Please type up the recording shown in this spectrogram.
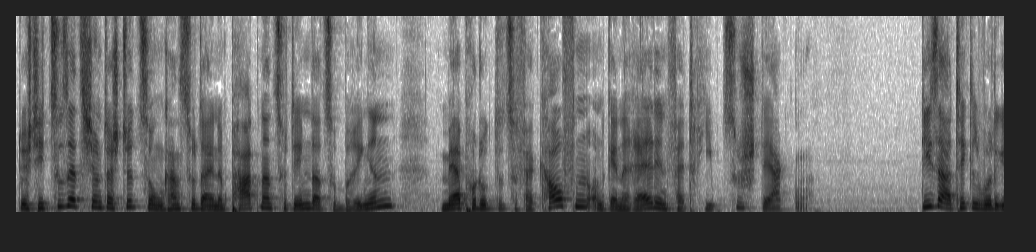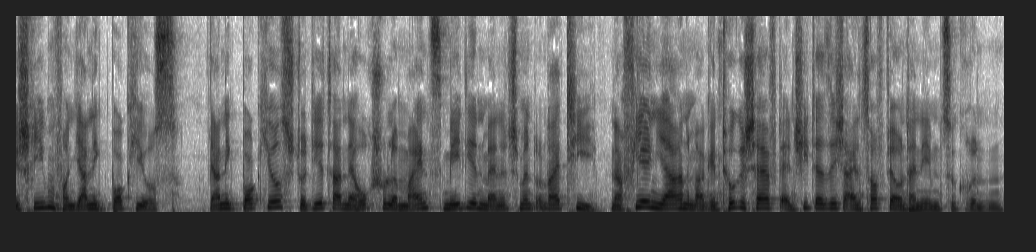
Durch die zusätzliche Unterstützung kannst du deine Partner zudem dazu bringen, mehr Produkte zu verkaufen und generell den Vertrieb zu stärken. Dieser Artikel wurde geschrieben von Yannick Bocchius. Janik Bocchius studierte an der Hochschule Mainz Medienmanagement und IT. Nach vielen Jahren im Agenturgeschäft entschied er sich, ein Softwareunternehmen zu gründen.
